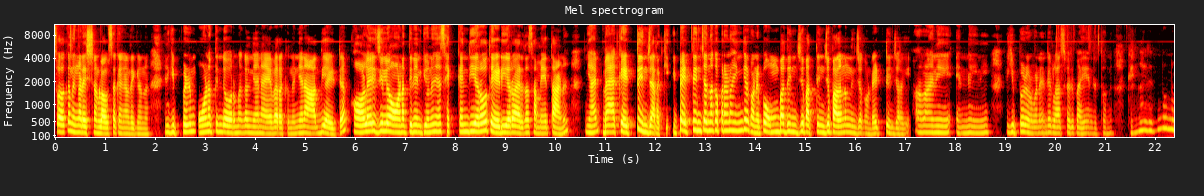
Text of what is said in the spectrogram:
സോ അതൊക്കെ നിങ്ങളുടെ ഇഷ്ടം. ബ്ലൗസൊക്കെ എങ്ങനെ തയ്ക്കുന്നത് എനിക്ക് ഇപ്പോഴും ഓണത്തിന്റെ ഓർമ്മകൾ ഞാൻ അയവിറക്കുന്നത് ഞാൻ ആദ്യമായിട്ട് കോളേജിൽ ഓണത്തിന് എനിക്ക് തോന്നുന്നു ഞാൻ സെക്കൻഡ് ഇയറോ തേർഡ് ഇയറോ ആയിരുന്ന സമയത്താണ് ഞാൻ ബാക്ക് എട്ട് ഇഞ്ച് ഇറക്കി. ഇപ്പൊ എട്ട് ഇഞ്ച് എന്നൊക്കെ പറയണോ ഭയങ്കര കൊണ്ട്. ഇപ്പൊ ഒമ്പത് ഇഞ്ച് പത്ത് ഇഞ്ച് പതിനൊന്ന് ഇഞ്ചൊക്കെ ഉണ്ട്. എട്ട് ഇഞ്ച് ഇറക്കി. അവനി എന്നെ ഇനി ഇപ്പോഴും ഓർമ്മ എന്റെ ക്ലാസ്സിൽ ഒരു പയ്യൻ എന്റെ അടുത്ത് കെങ്ങ ഇത്? എന്തോന്ന്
